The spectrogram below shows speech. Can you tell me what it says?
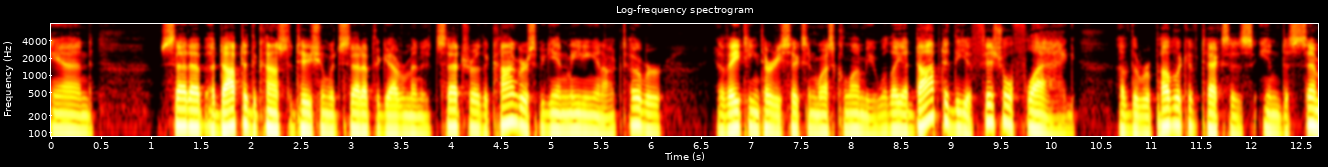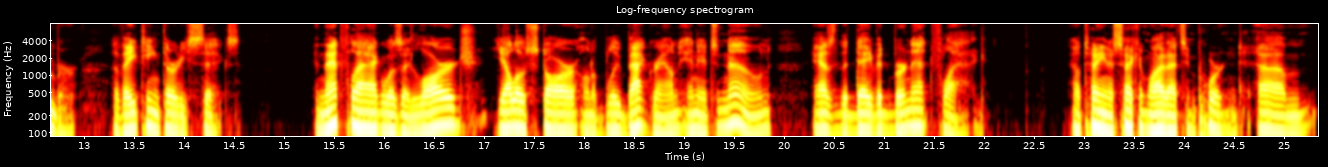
and set up adopted the Constitution, which set up the government, etc. The Congress began meeting in October of 1836 in West Columbia. Well, they adopted the official flag of the Republic of Texas in December of 1836. And that flag was a large yellow star on a blue background, and it's known as the David Burnet flag. I'll tell you in a second why that's important. Um,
